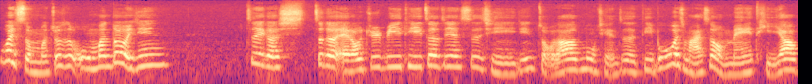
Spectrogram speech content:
为什么？就是我们都已经。这个这个 LGBT 这件事情已经走到目前这个地步，为什么还是有媒体要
